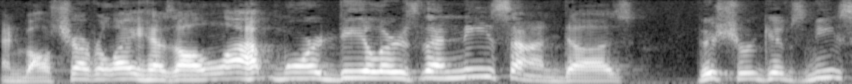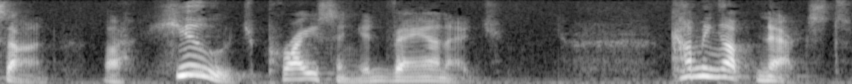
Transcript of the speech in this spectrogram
And while Chevrolet has a lot more dealers than Nissan does, this sure gives Nissan a huge pricing advantage. Coming up next,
